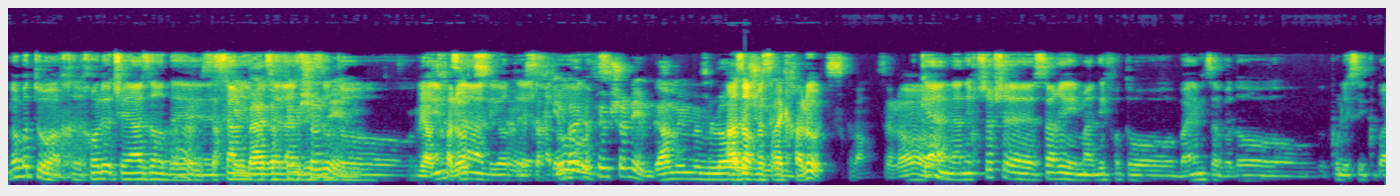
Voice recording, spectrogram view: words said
לא בטוח, יכול להיות שעזארד, אה, אה, סארי רוצה להזיז. אותו להיות חלוץ. להיות הם אה, משחקים. באגפים שונים, גם אם הם לא... ישנים. משחק חלוץ כבר, זה לא... כן, אני חושב שסארי מעדיף אותו באמצע ולא ופוליסיק בא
